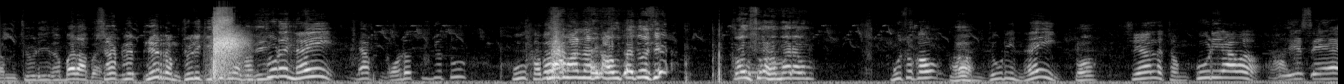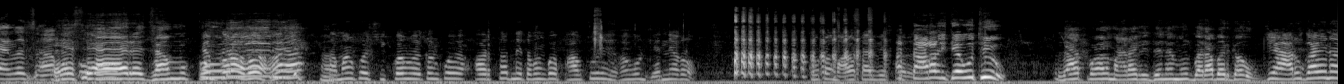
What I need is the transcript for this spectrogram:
રમચૂડી તો બરાબર શેક ને ફેર કીધી જોડે નહીં. લે ગોડો તું તું. હું ખબર? નહીં આવતા જોશે કહું છું અમારા હું શું કહું? જુડી નહીં. તો? શેલ ચમકુડી આવે. એ કરો હા? રે. તમારે કોઈ શીખવાનું હોય કોઈ અર્થ જ નહીં. તમને કોઈ ફાવતું નહીં. હવે ઘેર નીકળો. ખોટો મારો ટાઈમ વેસ્ટ આ તારા લીધે એવું થયું. લા પણ મારા લીધે ને હું બરાબર ગાઉં. જે સારું ગાય ને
